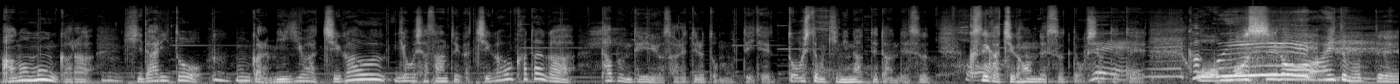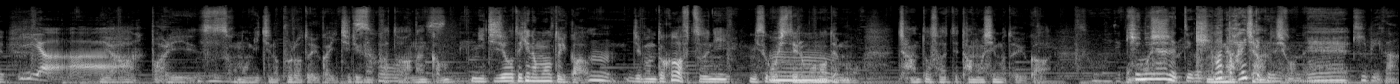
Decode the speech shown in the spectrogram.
あの門からうん。左とうん。門から右は違う業者さんというか違う方が多分手入れをされてると思っていてどうしても気になってたんです。癖が違うんですっておっしゃってて面白いと思って。いややっぱりその道のプロというか一流の方はなんか日常的なものというか、うん。自分とかは普通に見過ごしているものでもちゃんとそうやって楽しむというか気になるっていうかパッと入ってくるんでしょうね。ね機微が。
